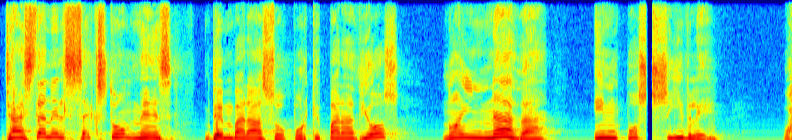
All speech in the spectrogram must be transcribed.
ya está en el sexto mes de embarazo, porque para Dios no hay nada imposible. Wow.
